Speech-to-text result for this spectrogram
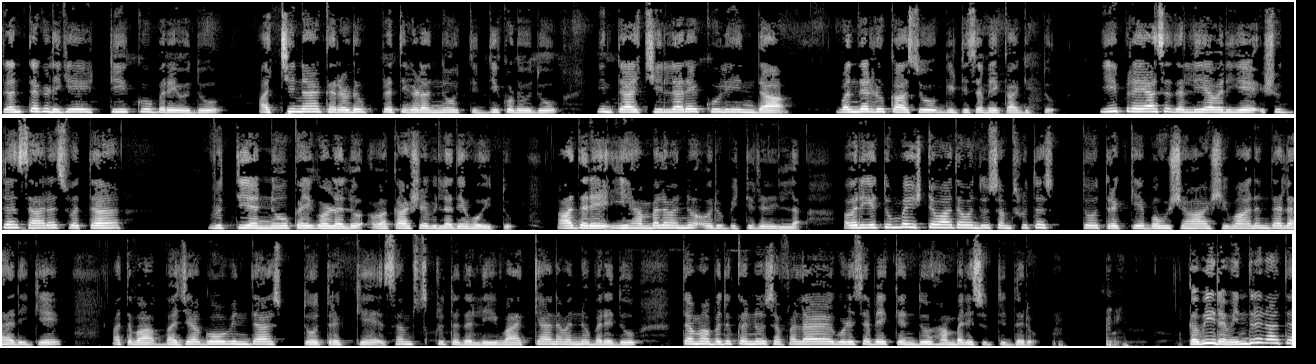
ಗ್ರಂಥಗಳಿಗೆ ಟೀಕು ಬರೆಯುವುದು ಅಚ್ಚಿನ ಕರಡು ಪ್ರತಿಗಳನ್ನು ತಿದ್ದಿಕೊಡುವುದು. ಇಂಥ ಚಿಲ್ಲರೆ ಕೂಲಿಯಿಂದ ಒಂದೆರಡು ಕಾಸು ಗಿಟ್ಟಿಸಬೇಕಾಗಿತ್ತು. ಈ ಪ್ರಯಾಸದಲ್ಲಿ ಅವರಿಗೆ ಶುದ್ಧ ಸಾರಸ್ವತ ವೃತ್ತಿಯನ್ನು ಕೈಗೊಳ್ಳಲು ಅವಕಾಶವಿಲ್ಲದೆ ಹೋಯಿತು. ಆದರೆ ಈ ಹಂಬಲವನ್ನು ಅವರು ಬಿಟ್ಟಿರಲಿಲ್ಲ. ಅವರಿಗೆ ತುಂಬ ಇಷ್ಟವಾದ ಒಂದು ಸಂಸ್ಕೃತ ಸ್ತೋತ್ರಕ್ಕೆ ಬಹುಶಃ ಶಿವಾನಂದ ಲಹರಿಗೆ ಅಥವಾ ಭಜಗೋವಿಂದ ಸ್ತೋತ್ರಕ್ಕೆ ಸಂಸ್ಕೃತದಲ್ಲಿ ವ್ಯಾಖ್ಯಾನವನ್ನು ಬರೆದು ತಮ್ಮ ಬದುಕನ್ನು ಸಫಲಗೊಳಿಸಬೇಕೆಂದು ಹಂಬಲಿಸುತ್ತಿದ್ದರು. ಕವಿ ರವೀಂದ್ರನಾಥ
